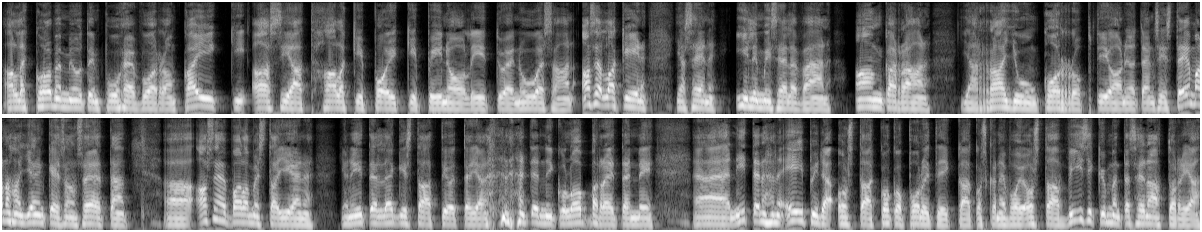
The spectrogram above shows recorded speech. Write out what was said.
Alle kolmen minuutin puheenvuoron kaikki asiat halki poikki pinoon liittyen USAan aselakiin ja sen ilmiselvään ankaraan ja rajuun korruptioon, joten siis teemanahan Jenkeissä on se, että ää, asevalmistajien ja niiden legislaatioiden ja näiden niin kuin lobbareiden, niin ää, niidenhän ei pidä ostaa koko politiikkaa, koska ne voi ostaa 50 senaattoria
